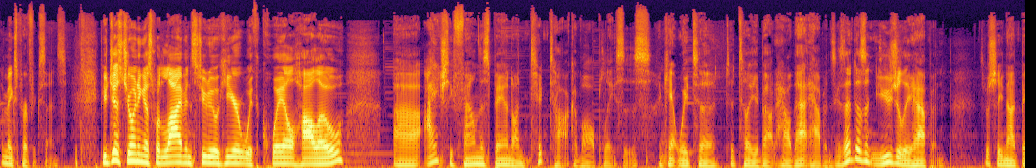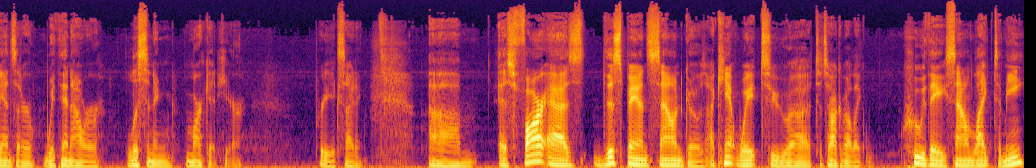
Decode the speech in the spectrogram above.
That makes perfect sense. If you're just joining us, we're live in studio here with Quail Hollow. Uh, I actually found this band on TikTok of all places. I can't wait to to tell you about how that happens because that doesn't usually happen, especially not bands that are within our listening market here. Pretty exciting. Um, as far as this band's sound goes, I can't wait to uh, to talk about like who they sound like to me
